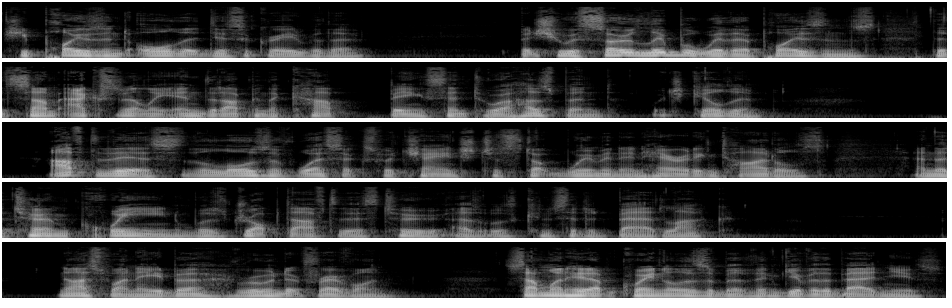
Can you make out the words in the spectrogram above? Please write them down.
She poisoned all that disagreed with her. But she was so liberal with her poisons that some accidentally ended up in the cup being sent to her husband, which killed him. After this, the laws of Wessex were changed to stop women inheriting titles, and the term queen was dropped after this too, as it was considered bad luck. Nice one, Eadburh. Ruined it for everyone. Someone hit up Queen Elizabeth and give her the bad news.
